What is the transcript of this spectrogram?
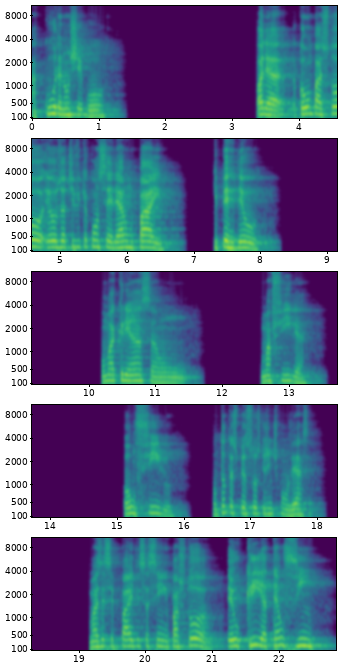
A cura não chegou. Olha, como pastor, eu já tive que aconselhar um pai que perdeu uma criança, um, uma filha, ou um filho. São tantas pessoas que a gente conversa. Mas esse pai disse assim: Pastor, eu criei até o fim.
